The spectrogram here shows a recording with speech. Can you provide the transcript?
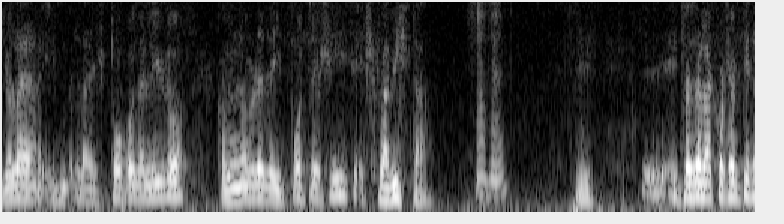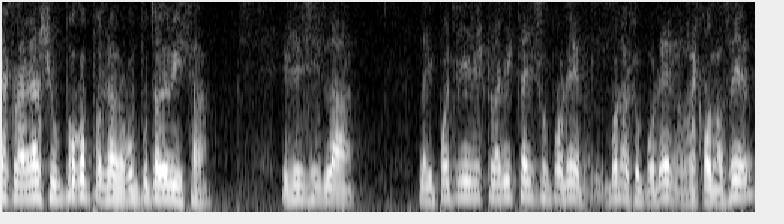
yo la, expongo en el libro con el nombre de hipótesis esclavista. Entonces la cosa empieza a aclararse un poco pues, desde algún punto de vista. Es decir, la, la hipótesis esclavista es suponer, bueno, suponer, reconocer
